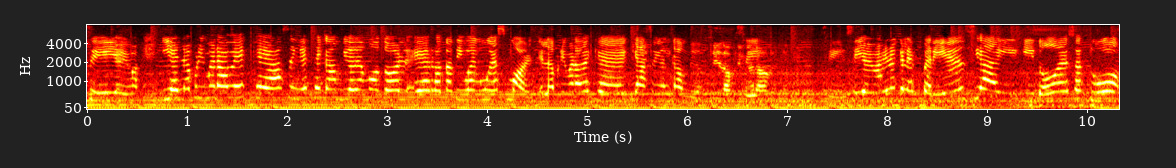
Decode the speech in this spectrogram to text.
Sí, yo imag- y es la primera vez que hacen este cambio de motor eh, rotativo en un Smart, es la primera vez que, que hacen el cambio. Sí, la primera sí. vez. Sí, sí, yo imagino que la experiencia y, y todo eso estuvo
